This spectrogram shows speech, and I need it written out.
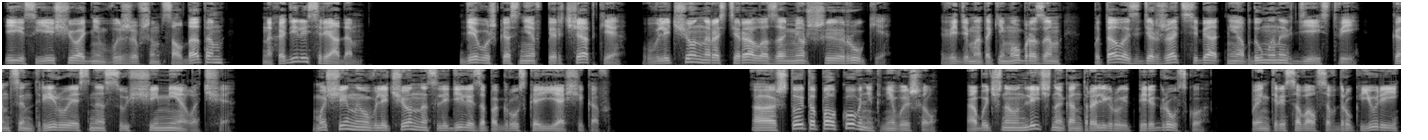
и с еще одним выжившим солдатом находились рядом. Девушка, сняв перчатки, увлеченно растирала замерзшие руки. Видимо, таким образом пыталась сдержать себя от необдуманных действий, концентрируясь на сущей мелочи. Мужчины увлеченно следили за погрузкой ящиков. «А что это полковник не вышел? Обычно он лично контролирует перегрузку», — поинтересовался вдруг Юрий,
